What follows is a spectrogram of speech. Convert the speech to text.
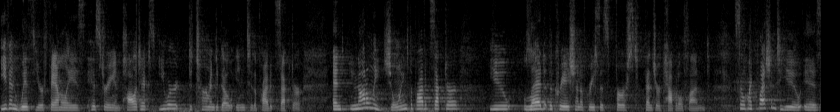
even with your family's history in politics, you were determined to go into the private sector. And you not only joined the private sector, you led the creation of Greece's first venture capital fund. So, my question to you is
